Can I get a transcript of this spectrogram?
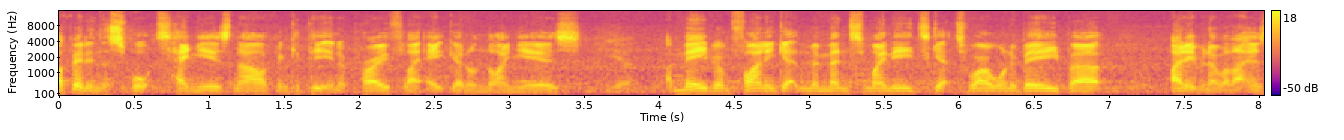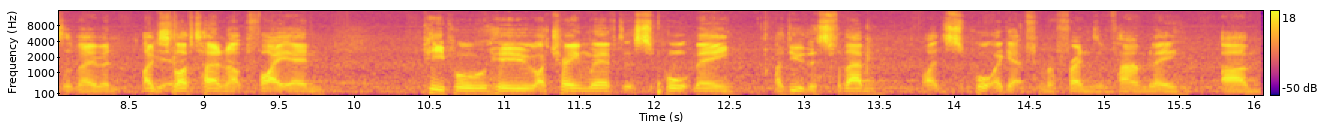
I've been in the sport 10 years now. I've been competing at pro for like eight going on nine years. Yeah. And maybe I'm finally getting the momentum I need to get to where I want to be, but I don't even know what that is at the moment. I just Yeah. love turning up, fighting. People who I train with that support me, I do this for them. Like the support I get from my friends and family. Um,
